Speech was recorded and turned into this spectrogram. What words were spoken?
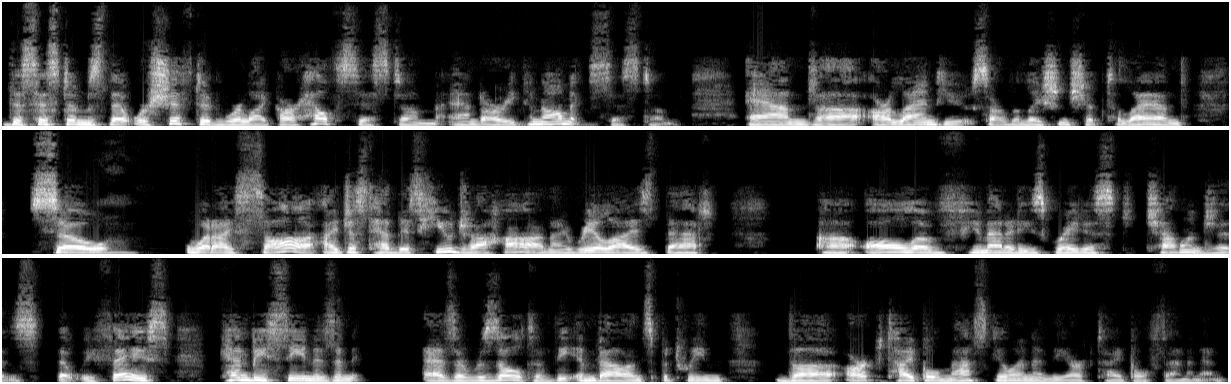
the systems that were shifted were like our health system and our economic system and uh, our land use, our relationship to land. So what I saw, I just had this huge aha, and I realized that uh, all of humanity's greatest challenges that we face can be seen as an as a result of the imbalance between the archetypal masculine and the archetypal feminine.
